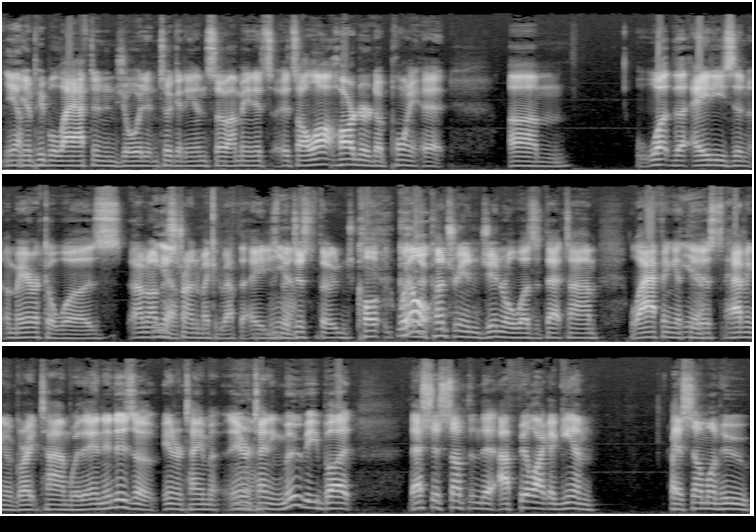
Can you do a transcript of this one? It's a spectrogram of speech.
Yeah. You know, people laughed and enjoyed it and took it in. So I mean, it's it's a lot harder to point at um, what the '80s in America was. I'm not Yeah. just trying to make it about the '80s, Yeah. but just the Well- the country in general was at that time laughing at Yeah. this, having a great time with it, and it is a entertainment entertaining movie. But that's just something that I feel like again, as someone who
